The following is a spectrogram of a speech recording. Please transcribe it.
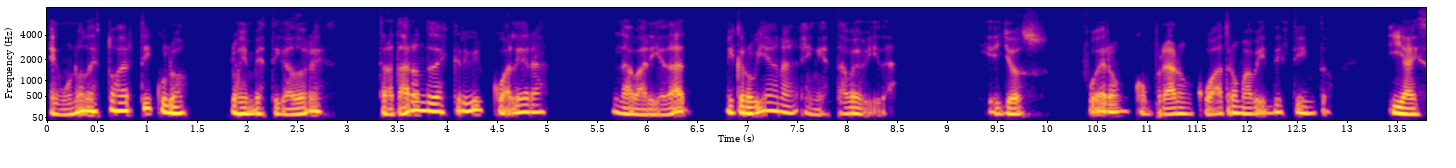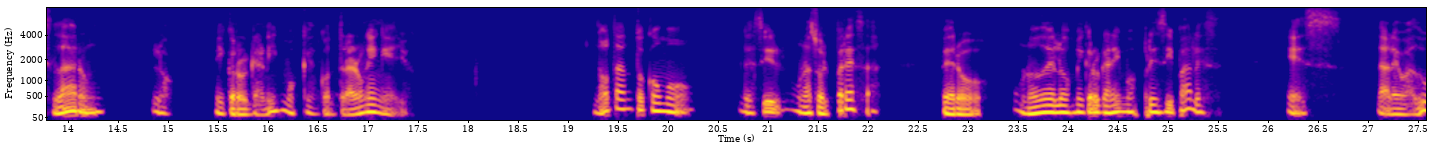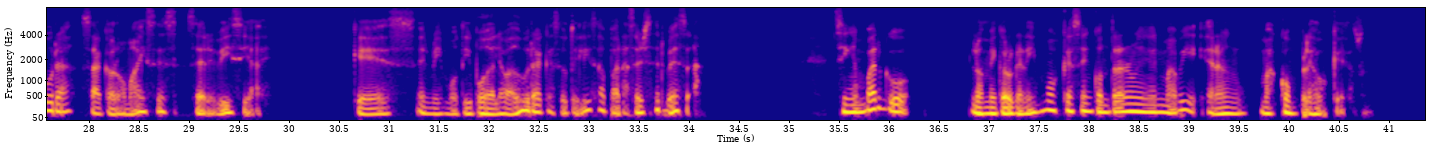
En uno de estos artículos, los investigadores trataron de describir cuál era la variedad microbiana en esta bebida. Y ellos fueron, compraron cuatro Mavis distintos y aislaron los microorganismos que encontraron en ellos. No tanto como decir una sorpresa, pero uno de los microorganismos principales es la levadura Saccharomyces cerevisiae, que es el mismo tipo de levadura que se utiliza para hacer cerveza. Sin embargo, los microorganismos que se encontraron en el Maví eran más complejos que eso.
